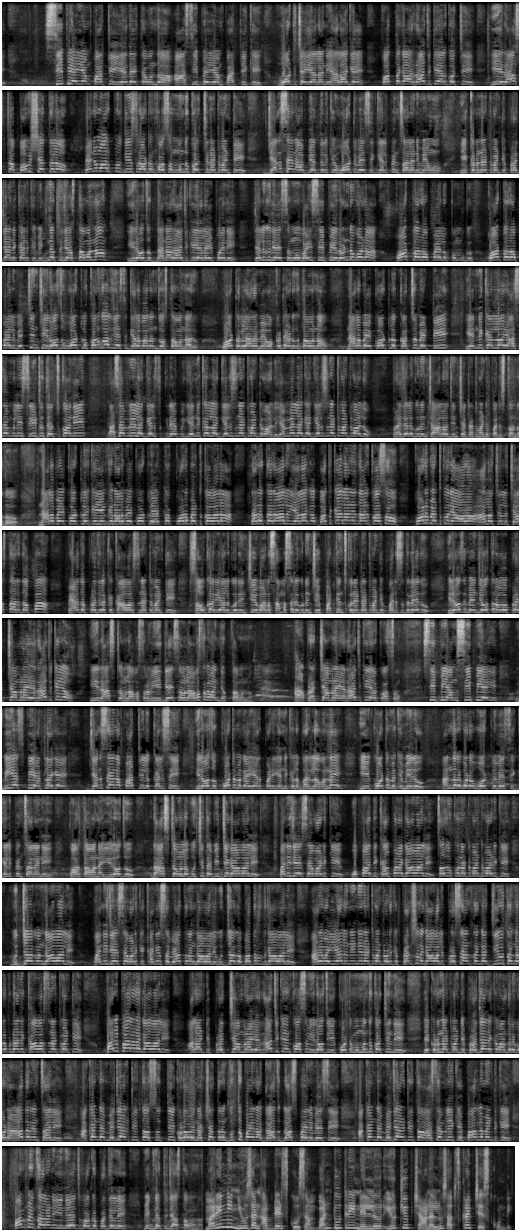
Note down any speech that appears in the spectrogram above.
సిపిఐఎం పార్టీ ఏదైతే ఉందో ఆ సిపిఐఎం పార్టీకి ఓటు చేయాలని అలాగే కొత్తగా రాజకీయాలకు వచ్చి ఈ రాష్ట్ర భవిష్యత్తులో పెనుమార్పులు తీసుకురావడం కోసం ముందుకు వచ్చినటువంటి జనసేన అభ్యర్థులకి ఓటు వేసి గెలిపించాలని మేము ఇక్కడ ఉన్నటువంటి ప్రజానికానికి విజ్ఞప్తి చేస్తా ఉన్నాం. ఈరోజు ధన రాజకీయాలు అయిపోయినాయి. తెలుగుదేశము వైసీపీ రెండు కూడా కోట్ల రూపాయలు కోట్ల రూపాయలు వెచ్చించి ఈరోజు ఓట్లు కొనుగోలు చేసి గెలవాలని చూస్తూ ఉన్నారు. ఓటర్లారా మేము ఒక్కటే అడుగుతా ఉన్నాం. నలభై కోట్లు ఖర్చు పెట్టి ఎన్నికల్లో అసెంబ్లీ సీటు తెచ్చుకొని అసెంబ్లీలో గెలిచి రేపు ఎన్నికల్లో గెలిచినటువంటి వాళ్ళు ఎమ్మెల్యేగా గెలిచినటువంటి వాళ్ళు ప్రజల గురించి ఆలోచించేటటువంటి పరిస్థితి ఉండదు. నలభై కోట్లకి ఇంకా నలభై కోట్లు ఎట్లా కూడబెట్టుకోవాలా తరతరాలు ఎలాగ బతకాలనే దానికోసం కూడబెట్టుకునే ఆలో- ఆలోచనలు చేస్తారు తప్ప పేద ప్రజలకు కావాల్సినటువంటి సౌకర్యాల గురించి వాళ్ళ సమస్యల గురించి పట్టించుకునేటటువంటి పరిస్థితి లేదు. ఈరోజు మేము చెబుతున్నాం ఓ ప్రత్యామ్నాయ రాజకీయం ఈ రాష్ట్రంలో అవసరం ఈ దేశంలో అవసరం అని చెప్తా ఉన్నాం. ఆ ప్రత్యామ్నాయ రాజకీయాల కోసం సిపిఎం సిపిఐ బిఎస్పి అట్లాగే జనసేన పార్టీలు కలిసి ఈరోజు కూటమిగా ఏర్పడి ఎన్నికల బరిలో ఉన్నాయి. ఈ కూటమికి మీరు అందరూ కూడా ఓట్లు వేసి గెలిపించాలని కోరుతా ఉన్నా. ఈరోజు రాష్ట్రంలో ఉచిత విద్య కావాలి పని చేసేవాడికి ఉపాధి కల్పన కావాలి చదువుకున్నటువంటి వాడికి ఉద్యోగం కావాలి పని చేసేవాడికి కనీస వేతనం కావాలి ఉద్యోగ భద్రత కావాలి అరవై ఏళ్ళు నిండినటువంటి వాడికి పెన్షన్ కావాలి ప్రశాంతంగా జీవితం గడపడానికి కావాల్సినటువంటి పరిపాలన కావాలి. అలాంటి ప్రత్యామ్నాయ రాజకీయం కోసం ఈరోజు ఈ కూటమి ముందుకొచ్చింది. ఇక్కడ ఉన్నటువంటి ప్రజానికం అందరూ కూడా ఆదరించాలి. అఖండ మెజారిటీతో సుత్తి కొడవలి నక్షత్రం గుర్తుపైన గాజు గ్లాస్ పైన వేసి అఖండ మెజారిటీతో అసెంబ్లీకి పార్లమెంట్కి పంపించాలని ఈ నియోజకవర్గ ప్రజల్ని విజ్ఞప్తి చేస్తా ఉన్నాం. మరిన్ని న్యూస్ అండ్ అప్డేట్స్ కోసం one two three Nellore YouTube ఛానల్ను సబ్స్క్రైబ్ చేసుకోండి.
